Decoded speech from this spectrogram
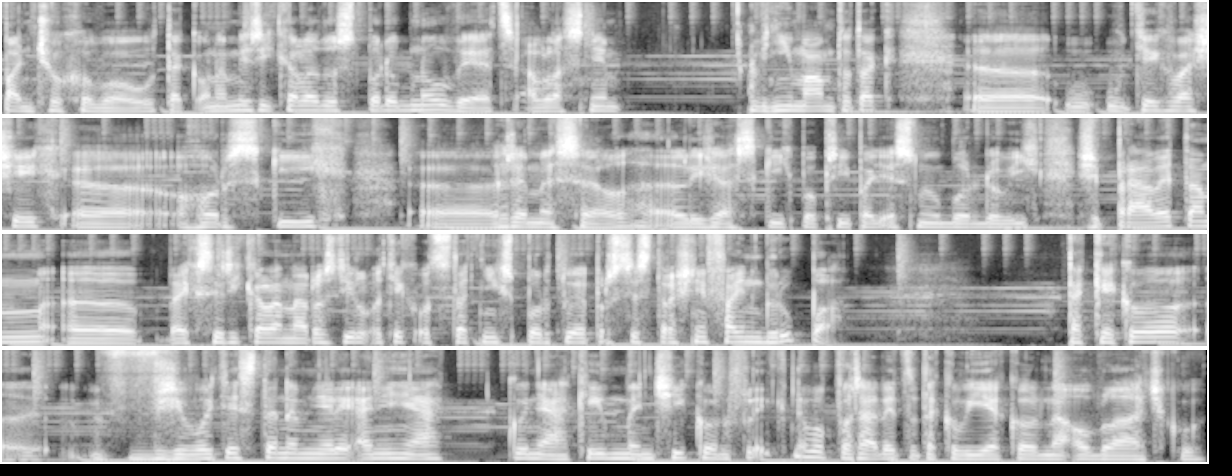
Pančochovou, tak ona mi říkala dost podobnou věc a vlastně Vnímám to tak uh, u, u těch vašich uh, horských uh, řemesel, lyžařských, po případě snowboardových, že právě tam, uh, jak si říkala, na rozdíl od těch ostatních sportů je prostě strašně fajn grupa tak jako v životě jste neměli ani nějaký menší konflikt, nebo pořád je to takový jako na obláčku?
